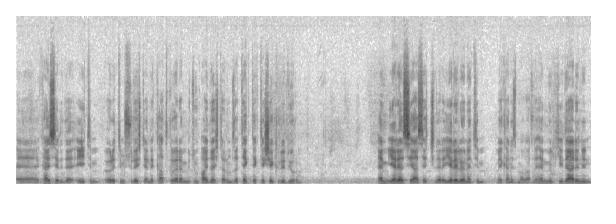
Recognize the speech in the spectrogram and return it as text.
e, Kayseri'de eğitim, öğretim süreçlerine katkı veren bütün paydaşlarımıza tek tek teşekkür ediyorum. Hem yerel siyasetçilere, yerel yönetim mekanizmalarına, hem mülki idarenin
